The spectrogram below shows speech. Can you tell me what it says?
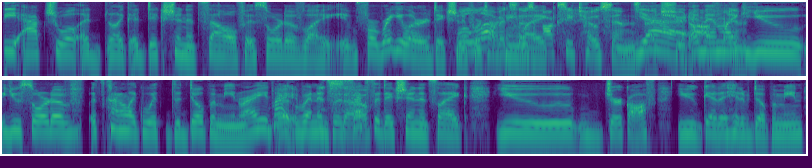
the actual ad, like addiction itself is sort of like for regular addiction Well, if we're love, talking it's those like oxytocins yeah, that shoot and then like you you sort of it's kind of like with the dopamine, right? Right. When it's And a so- sex addiction, it's like you jerk off, you get a hit of dopamine,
